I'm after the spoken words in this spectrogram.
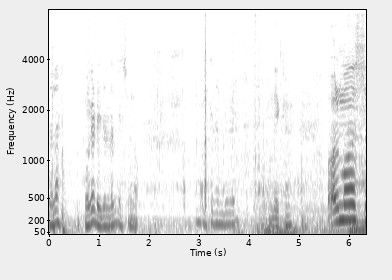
चला? हो गया डीजल डल गया? सुनो। देखें। ऑलमोस्ट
